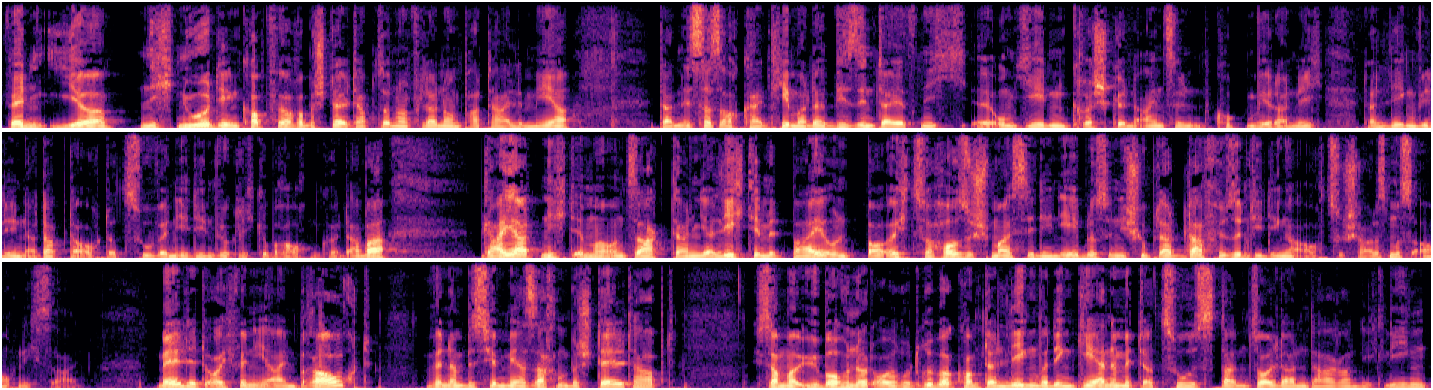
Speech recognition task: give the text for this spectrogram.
Wenn ihr nicht nur den Kopfhörer bestellt habt, sondern vielleicht noch ein paar Teile mehr, dann ist das auch kein Thema. Wir sind da jetzt nicht äh, um jeden Gröschken einzeln, gucken wir da nicht. Dann legen wir den Adapter auch dazu, wenn ihr den wirklich gebrauchen könnt. Aber geiert nicht immer und sagt dann, ja, legt den mit bei und bei euch zu Hause schmeißt ihr den eh bloß in die Schublade. Dafür sind die Dinge auch zu schade. Das muss auch nicht sein. Meldet euch, wenn ihr einen braucht. Wenn ihr ein bisschen mehr Sachen bestellt habt, ich sag mal über 100 Euro drüber kommt, dann legen wir den gerne mit dazu. Dann soll dann daran nicht liegen.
